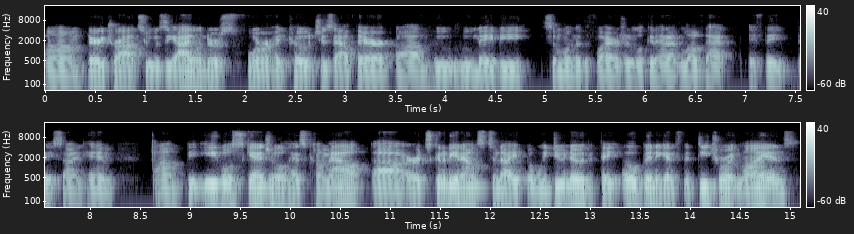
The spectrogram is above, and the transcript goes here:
Um, Barry Trotz, who was the Islanders' former head coach, is out there, um, who who may be someone that the Flyers are looking at. I'd love that if they they signed him. Um, the Eagles' schedule has come out, uh, or it's going to be announced tonight. But we do know that they open against the Detroit Lions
